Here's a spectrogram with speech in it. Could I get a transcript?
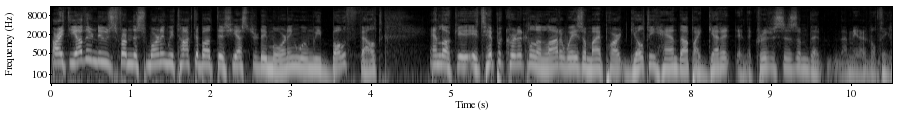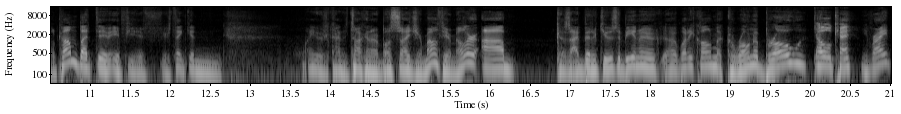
All right, the other news from this morning, we talked about this yesterday morning when we both felt. And look, it's hypocritical in a lot of ways on my part. Guilty, hand up. I get it, and the criticism that I mean, I don't think it'll come. But if you if you're thinking, well, you're kind of talking out of both sides of your mouth here, Miller. Because I've been accused of being a uh, what do you call him, a Corona bro Oh, okay. right?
